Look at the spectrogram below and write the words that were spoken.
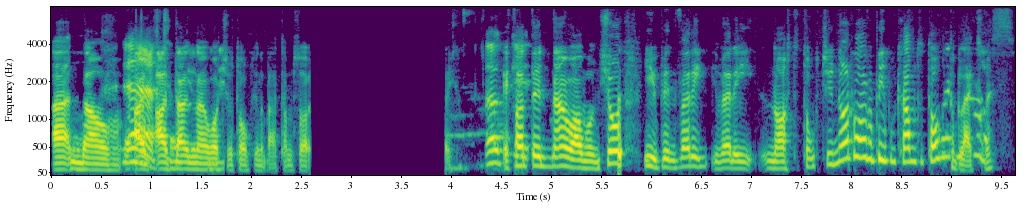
Uh, no, Yeah, I, I don't know what you're talking about. I'm sorry. okay. If I did know, I'm sure you've been very, very nice to talk to. Not a lot of people come to talk to Why blacksmiths.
